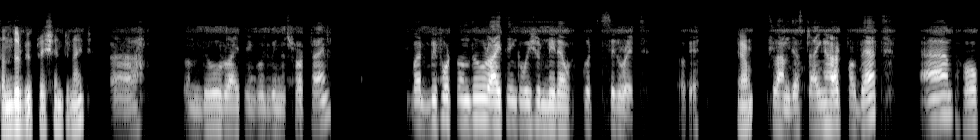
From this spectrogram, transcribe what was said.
tandoor preparation tonight? Uh, tandoor, I think, will be in a short time. But before tandoor, I think we should need a good cigarette, okay? So I'm just trying hard for that and hope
